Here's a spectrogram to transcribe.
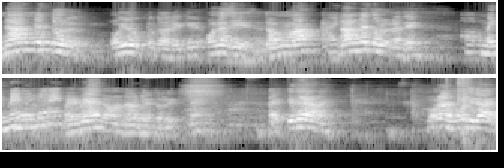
nan metoru oyogu koto là dekiru 同じ giống đúng không? Nan metoru là gì? Ờ, Mấy mét. Mấy mét. mấy mét. Đó là nan metoru Đấy, tiếp theo này. Mẫu này mẫu gì đây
